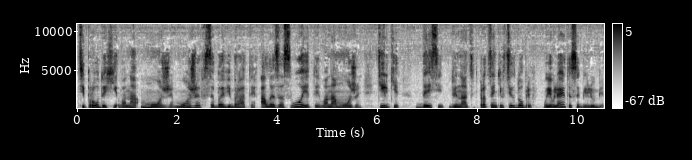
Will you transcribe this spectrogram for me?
ці продихи, вона може, може в себе вібрати, але засвоїти вона може тільки 10-12% цих добрив. Уявляєте собі, любі?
